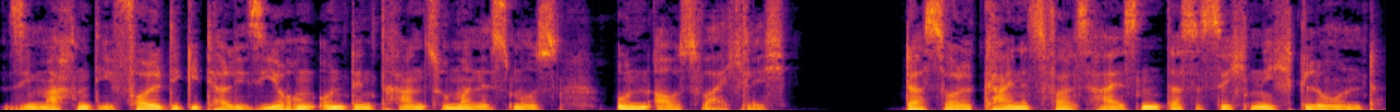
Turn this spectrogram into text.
Sie machen die Volldigitalisierung und den Transhumanismus unausweichlich. Das soll keinesfalls heißen, dass es sich nicht lohnt,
